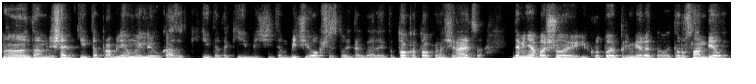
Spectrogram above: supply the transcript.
а, там решать какие-то проблемы или указывать какие-то такие бичи, там, бичи общества и так далее. Это только-только начинается. Для меня большой и крутой пример этого – это Руслан Белый.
